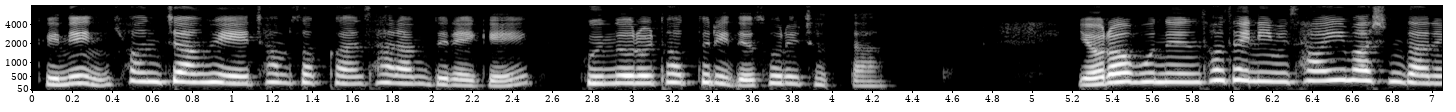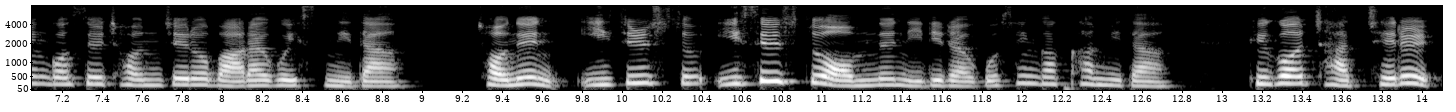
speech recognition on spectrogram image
그는 현장회에 참석한 사람들에게 분노를 터뜨리듯 소리쳤다. 여러분은 선생님이 사임하신다는 것을 전제로 말하고 있습니다. 저는 있을 수, 있을 수 없는 일이라고 생각합니다. 그것 자체를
